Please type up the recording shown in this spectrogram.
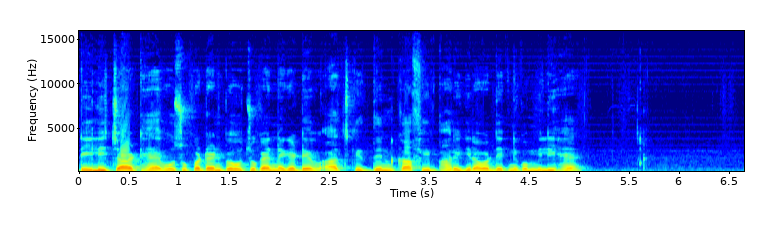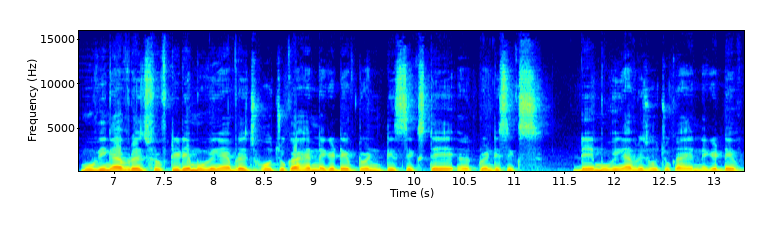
डेली चार्ट है, वो सुपर ट्रेंड पे हो चुका है नेगेटिव। आज के दिन काफ़ी भारी गिरावट देखने को मिली है। Moving average 50 day moving average हो चुका है negative. 26 day 26 day moving average हो चुका है नेगेटिव।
